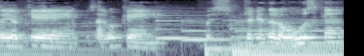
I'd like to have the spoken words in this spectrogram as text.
siento yo que, pues algo que, pues mucha gente lo busca,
